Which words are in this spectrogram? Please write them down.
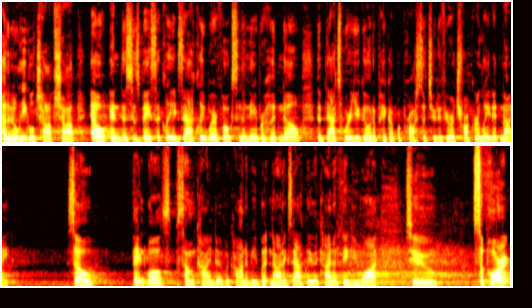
an illegal chop shop. Oh, and this is basically exactly where folks in the neighborhood know that that's where you go to pick up a prostitute if you're a trucker late at night. So, they, well, some kind of economy, but not exactly the kind of thing you want to support.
